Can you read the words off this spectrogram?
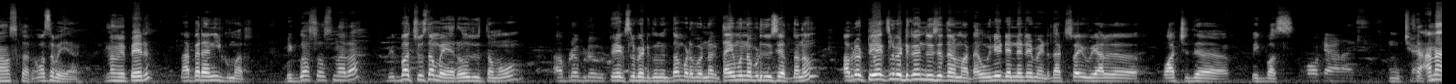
నమస్కారం. నమస్తే భయ్య. అన్న మీ పేరు? నా పేరు అనిల్ కుమార్. బిగ్ బాస్ వస్తున్నారా బిగ్ బాస్ చూస్తాం భయ్య రోజు చూస్తాము. అప్పుడప్పుడు టూ ఎక్స్లో పెట్టుకుని చూస్తాం బట్ నాకు టైం ఉన్నప్పుడు చూసేస్తాను. అప్పుడు టూ ఎక్స్లో పెట్టుకొని చూసేస్తాను అనమాట we need entertainment that's why we are watch the Bigg Boss అన్న.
